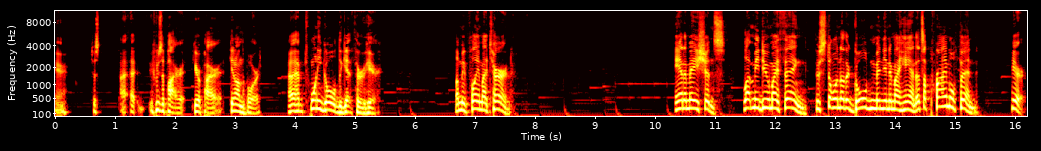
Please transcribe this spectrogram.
Here, just, I, I, who's a pirate? You're a pirate. Get on the board. I have 20 gold to get through here. Let me play my turn. Animations. Let me do my thing. There's still another golden minion in my hand. That's a primal fin. Here,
